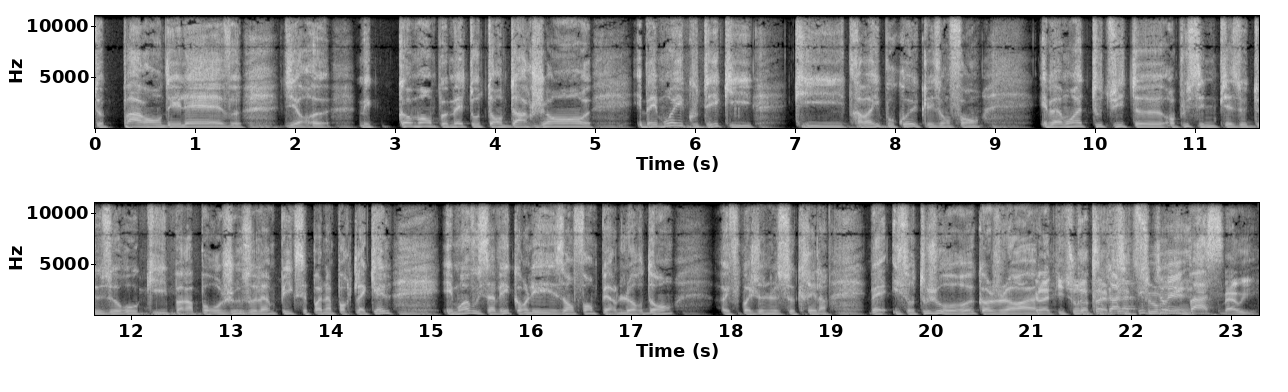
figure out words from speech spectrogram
de parents d'élèves dire euh, mais comment on peut mettre autant d'argent? Eh ben moi, écoutez, qui qui travaille beaucoup avec les enfants. Et ben moi tout de suite, euh, en plus c'est une pièce de 2 euros qui par rapport aux Jeux Olympiques, c'est pas n'importe laquelle. Et moi vous savez quand les enfants perdent leurs dents, ah, il faut pas que je donne le secret là, mais ils sont toujours heureux quand je leur Quand la petite souris quand passe. la petite souris passe. Bah oui.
